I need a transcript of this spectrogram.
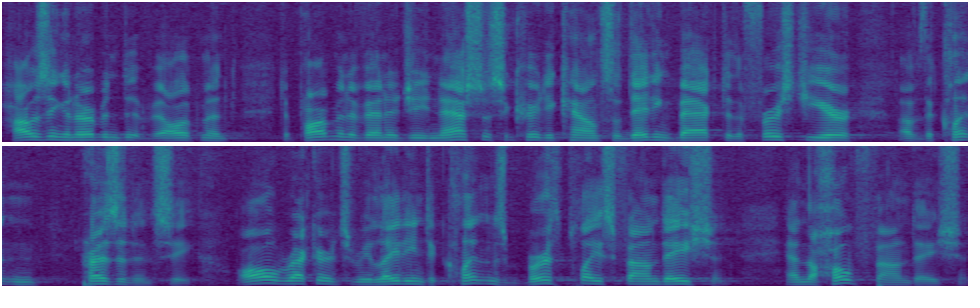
Housing and Urban Development, Department of Energy, National Security Council dating back to the first year of the Clinton presidency. All records relating to Clinton's Birthplace Foundation and the Hope Foundation.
